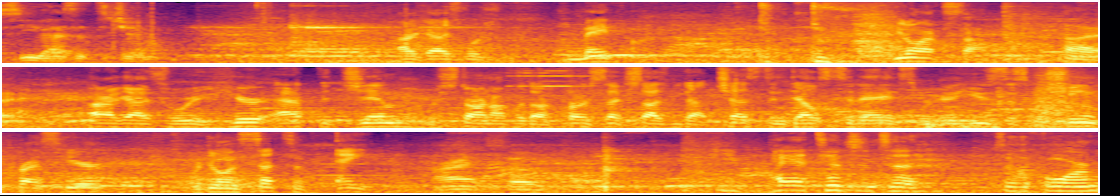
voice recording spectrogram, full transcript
see you guys at the gym. All right guys we're made you don't have to stop. All right. All right guys so we're here at the gym. We're starting off with our first exercise. We got chest and delts today so we're going to use this machine press here. We're doing sets of eight. All right so keep pay attention to to the form.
